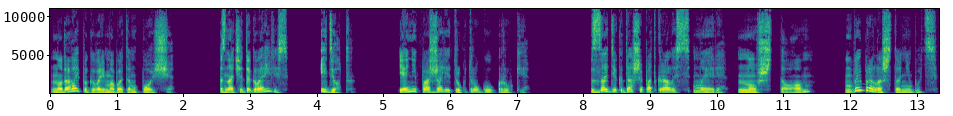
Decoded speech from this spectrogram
Но давай поговорим об этом позже. Значит, договорились? Идет. И они пожали друг другу руки. Сзади к Даше подкралась Мэри. «Ну что, выбрала что-нибудь?»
